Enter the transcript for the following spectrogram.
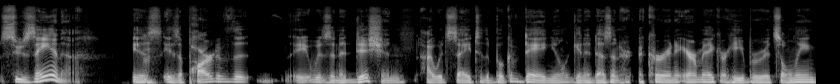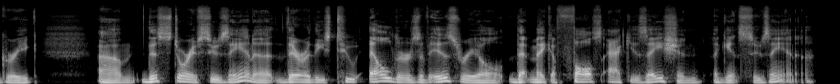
Susanna, is is a part of the it was an addition i would say to the book of daniel. Again it doesn't occur in aramaic or hebrew. It's only in greek. Um, this story of susanna there are these two elders of israel that make a false accusation against susanna.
